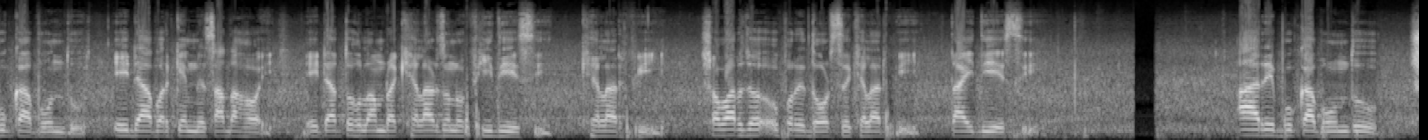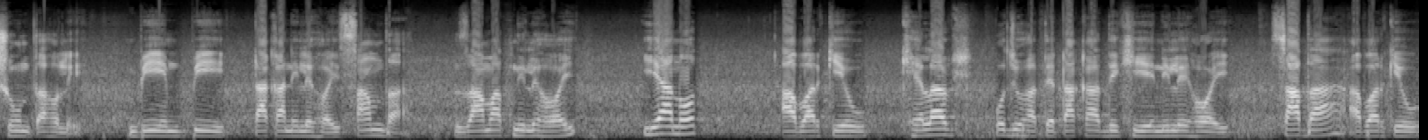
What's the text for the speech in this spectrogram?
বোকা বন্ধু এইটা আবার কেমনে সাদা হয়? এটা তো হলো আমরা খেলার জন্য ফি দিয়েছি, খেলার ফি সবার উপরে ধরছে খেলার ফি তাই দিয়েছি। আরে বোকা বন্ধু, শুন তাহলে বিএমপি টাকা নিলে হয় চান্দা। জামাত নিলে হয়। ইয়ানত আবার কেউ খেলার অজুহাতে টাকা দেখিয়ে নিলে হয়। চাঁদা আবার কেউ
